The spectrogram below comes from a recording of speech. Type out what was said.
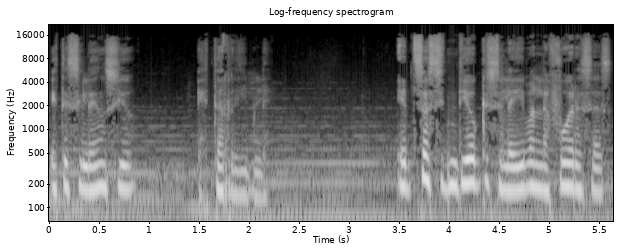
Este silencio es terrible. Etsa sintió que se le iban las fuerzas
